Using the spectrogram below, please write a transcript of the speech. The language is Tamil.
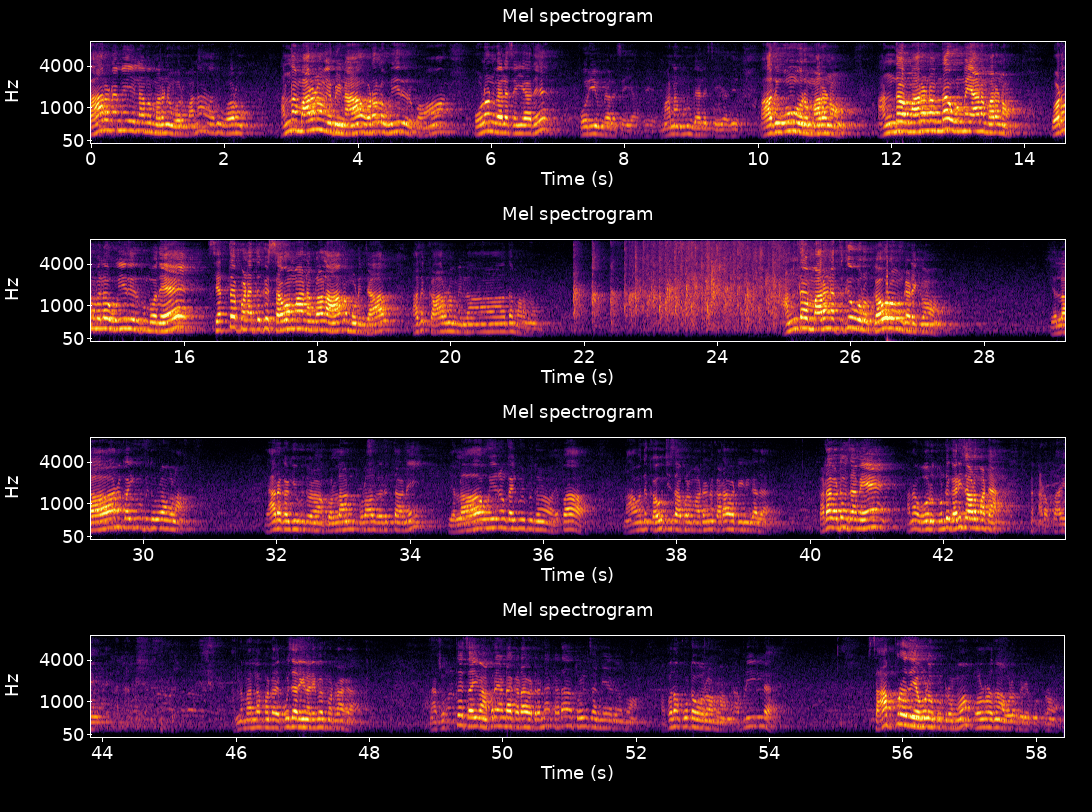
காரணமே இல்லாமல் மரணம் வருமானா அது வரும். அந்த மரணம் எப்படின்னா உடலில் உயிர் இருக்கும். புலன் வேலை செய்யாது பொரியும் வேலை செய்யாது மனமும் வேலை செய்யாது. அதுவும் ஒரு மரணம். அந்த மரணம் தான் உண்மையான மரணம். உடம்புல உயிர் இருக்கும்போதே செத்த பணத்துக்கு சவமாக நம்மளால் ஆக முடிஞ்சால் அது காரணம் இல்லாத மரணம். அந்த மரணத்துக்கு ஒரு கௌரவம் கிடைக்கும். எல்லாரும் கை கூப்பி தொழுவாங்களாம். யாரை கை கூப்பி தொழுவாங்க? கொல்லான் புலால் வெறுத்தானே எல்லா உயிரும் கை கூப்பி தொழுவாங்க. எப்பா நான் வந்து கவுச்சி சாப்பிட மாட்டேன்னு கடா வெட்டி கதை. கடா வெட்டுவேன் சாமி. ஆனால் ஒரு துண்டு கறி சாப்பிட மாட்டேன். அட அந்த மாதிரிலாம் பண்ணுறாரு பூஜாரிங்க நிறைய பேர் பண்ணுறாங்க நான் சுத்த செய்வேன். அப்புறம் ஏன்டா கடா வெட்டுறேன்னா கடா தொழில் சாமி அப்போ தான் கூட்டம் வருவாங்க அப்படி இல்லை. சாப்பிட்றது எவ்வளோ குற்றமோ கொள்றதும் அவ்வளோ பெரிய கூட்டுறோம்.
